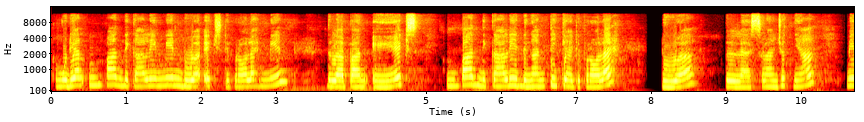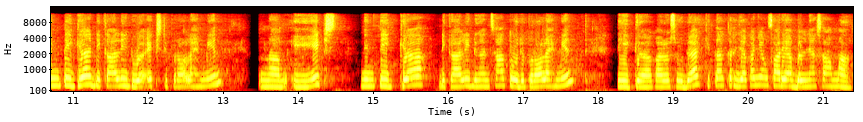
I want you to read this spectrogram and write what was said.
Kemudian 4 dikali min 2X diperoleh min 8X 4 dikali dengan 3 diperoleh 12 selanjutnya min 3 dikali 2x diperoleh min 6x min 3 dikali dengan 1 diperoleh min 3 kalau sudah kita kerjakan yang variabelnya sama.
